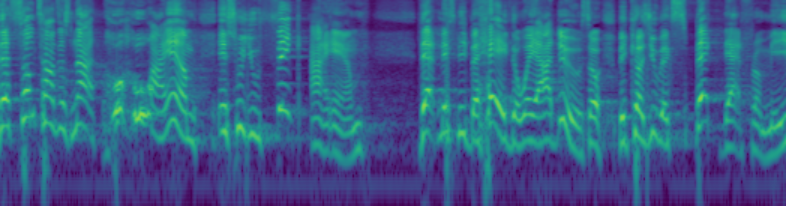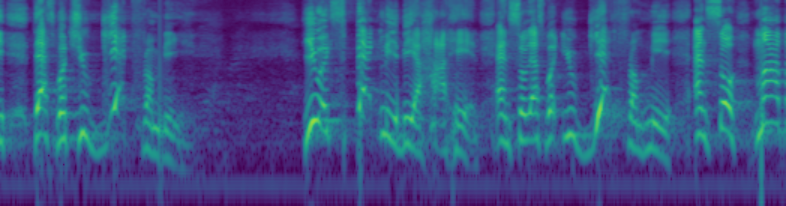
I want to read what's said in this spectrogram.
That sometimes it's not who, who I am, it's who you think I am that makes me behave the way I do. So, because you expect that from me, that's what you get from me. You expect me to be a hothead, and so that's what you get from me. And so my,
